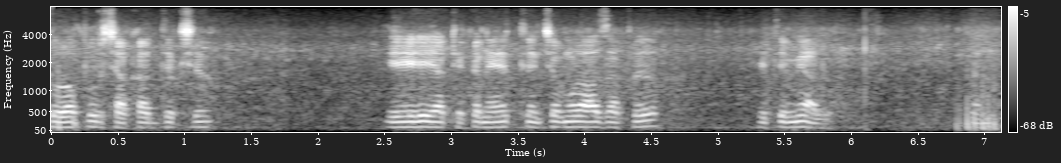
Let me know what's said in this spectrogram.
तुळापूर शाखा अध्यक्ष हे या ठिकाणी आहेत. त्यांच्यामुळं आज आपलं इथे मी आलो. धन्यवाद.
